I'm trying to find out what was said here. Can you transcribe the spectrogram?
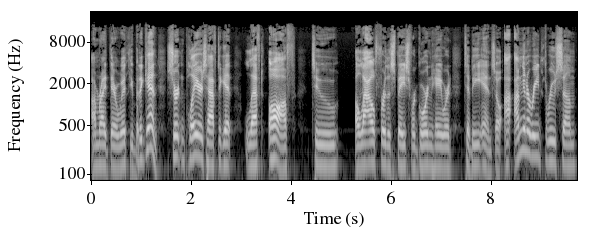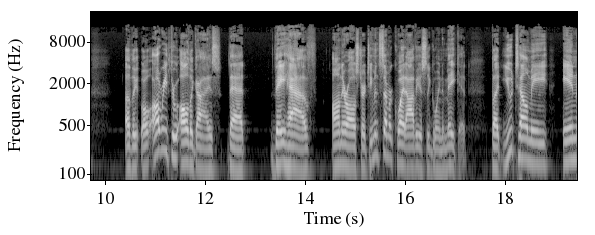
I'm right there with you. But again, certain players have to get left off to allow for the space for Gordon Hayward to be in. So I, am going to read through some of the. Well, I'll read through all the guys that they have on their All Star team, and some are quite obviously going to make it. But you tell me in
